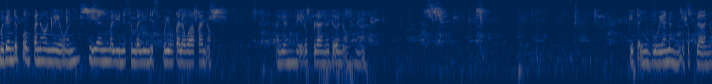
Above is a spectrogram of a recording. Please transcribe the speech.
Maganda po ang panahon ngayon. Ayan, malinis na malinis po yung kalawakan. Oh. Ayun, may aeroplano doon oh, na kita niyo yan ng aeroplano.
